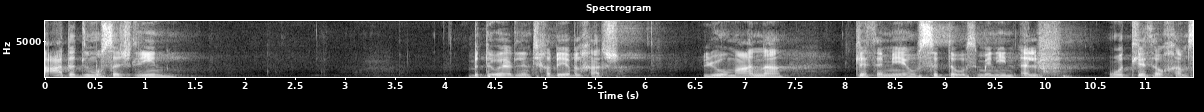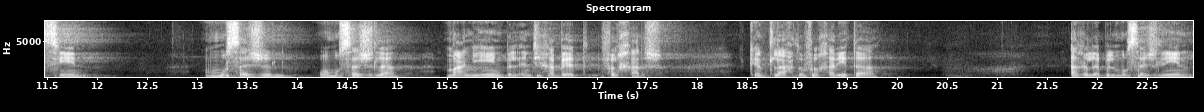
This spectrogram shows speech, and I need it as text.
عدد المسجلين بالدوائر الانتخابية بالخارج. اليوم عندنا 386 ألف و53 مسجل ومسجلة معنيين بالانتخابات في الخارج. كانت تلاحظوا في الخريطة أغلب المسجلين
